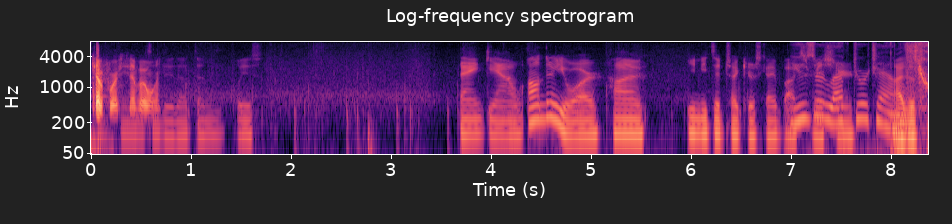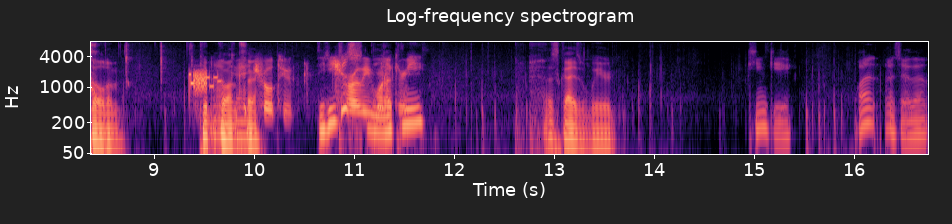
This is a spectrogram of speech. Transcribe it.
10 4, stand by 1. do that then, please. Thank you. Oh, there you are. Hi. You need to check your skybox. User mister. left your channel. I just told him. Keep going, Okay. sir. Control 2, Did he just Charlie lick me? This guy's weird. Kinky. What? I say that.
